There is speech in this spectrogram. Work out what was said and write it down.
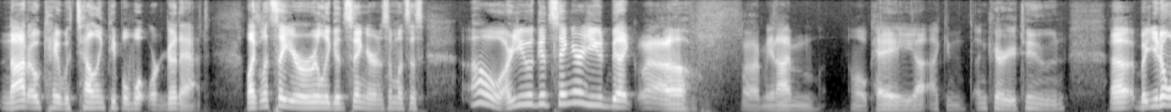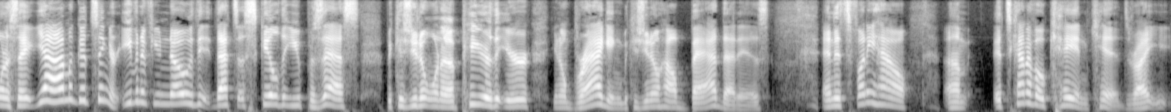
not okay with telling people what we're good at. Like, let's say you're a really good singer, and someone says, "Oh, are you a good singer?" You'd be like, "Well, I mean, I'm okay, I, I can, I can carry a tune. Uh, but you don't want to say, yeah, I'm a good singer, even if you know that that's a skill that you possess, because you don't want to appear that you're, you know, bragging because you know how bad that is. And it's funny how um, it's kind of okay in kids, right?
